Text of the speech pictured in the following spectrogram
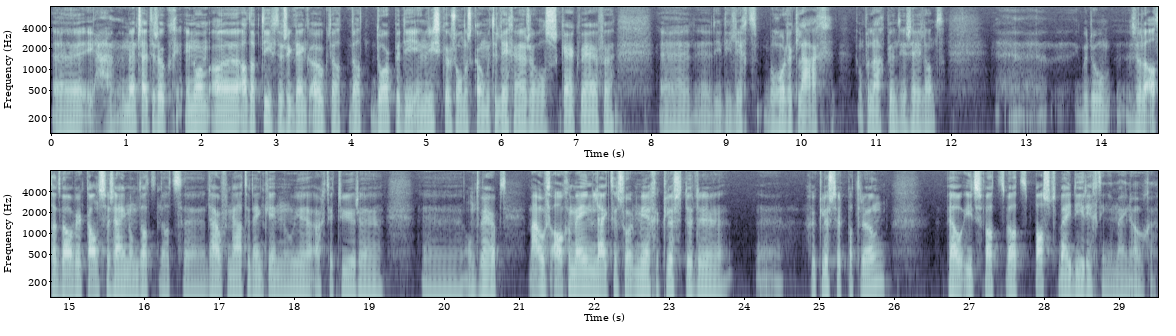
Uh, ja, mensheid is ook enorm uh, adaptief. Dus ik denk ook dat, dat dorpen die in risicozones komen te liggen, zoals Kerkwerven, die, die ligt behoorlijk laag, op een laag punt in Zeeland. Ik bedoel, er zullen altijd wel weer kansen zijn om dat, dat, daarover na te denken in hoe je architectuur ontwerpt. Maar over het algemeen lijkt een soort meer geclusterde, geclusterd patroon wel iets wat, wat past bij die richting in mijn ogen.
